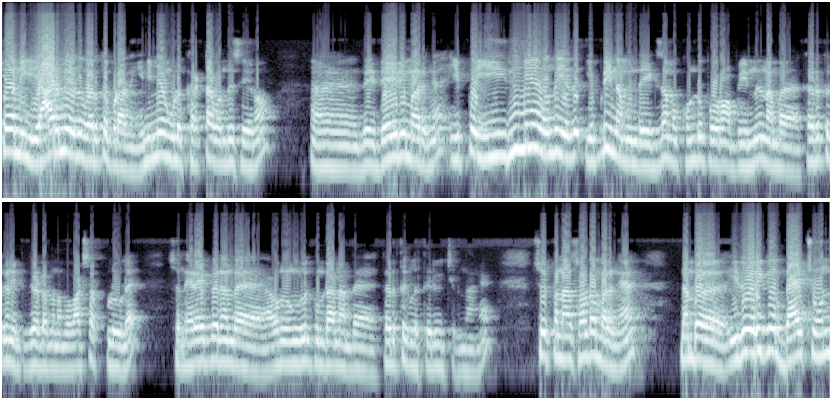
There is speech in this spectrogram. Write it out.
ஸோ நீங்கள் யாருமே எதுவும் வருத்தப்படாதீங்க. இனிமேல் உங்களுக்கு கரெக்டாக வந்து சேரும். தை- தைரியமா இருங்க. இப்போ இனிமே வந்து எது எப்படி நம்ம இந்த எக்ஸாமை கொண்டு போகிறோம் அப்படின்னு நம்ம கருத்து கணிப்பு கேட்டோம் நம்ம வாட்ஸ்அப் குழுவில். ஸோ நிறைய பேர் அந்த அவங்கவுங்களுக்கு உண்டான அந்த கருத்துக்களை தெரிவிச்சிருந்தாங்க. ஸோ இப்போ நான் சொல்கிறேன் பாருங்க. நம்ம இது வரைக்கும் batch one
